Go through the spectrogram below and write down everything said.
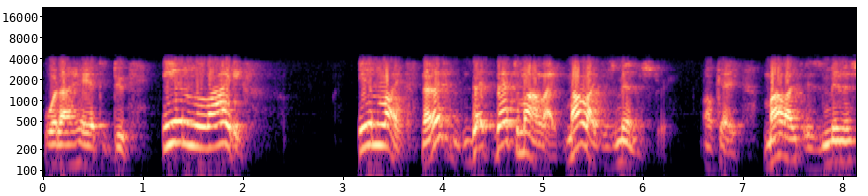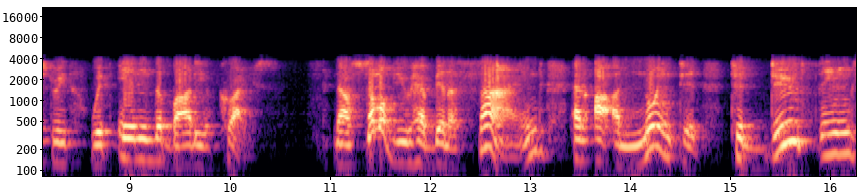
what I had to do in life. In life. Now that's that, that's my life. My life is ministry. Okay, my life is ministry within the body of Christ. Now, some of you have been assigned and are anointed to do things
